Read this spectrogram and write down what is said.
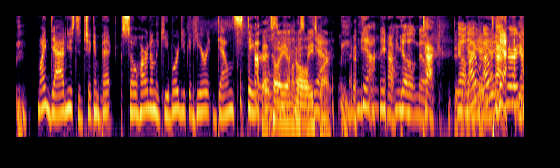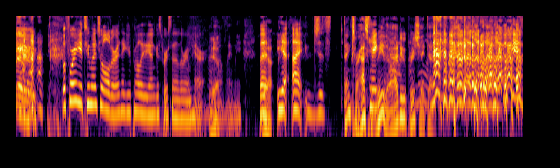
My dad used to chicken peck so hard on the keyboard you could hear it downstairs. that's how I am on the Oh. space Yeah. bar. yeah, yeah. No, no. Tack. No, Yeah, I, yeah, I would yeah. encourage You know you, before you get too much older. I think you're probably the youngest person in the room here. I Yeah. don't know, maybe, but yeah, I just Thanks for asking take me, though. I do appreciate know, that. I'm like, okay, is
